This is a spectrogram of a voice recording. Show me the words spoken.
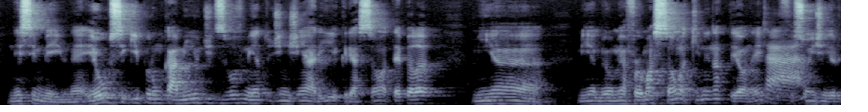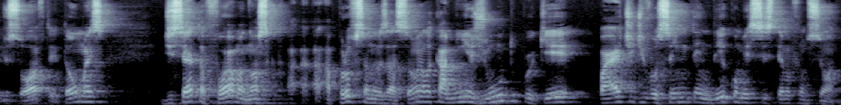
nesse meio, né? Eu segui por um caminho de desenvolvimento, de engenharia, criação, até pela minha minha meu- minha formação aqui no Inatel, né? Tá. Eu sou engenheiro de software, então, mas de certa forma, nós, a, a- a profissionalização ela caminha junto porque parte de você entender como esse sistema funciona.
